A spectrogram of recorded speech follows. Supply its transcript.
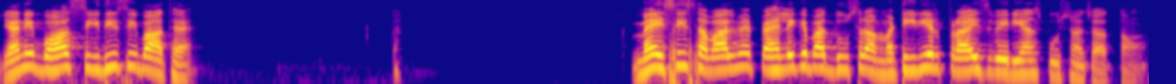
यानी बहुत सीधी सी बात है। मैं इसी सवाल में पहले के बाद दूसरा मटेरियल प्राइस वेरिएंस पूछना चाहता हूँ।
